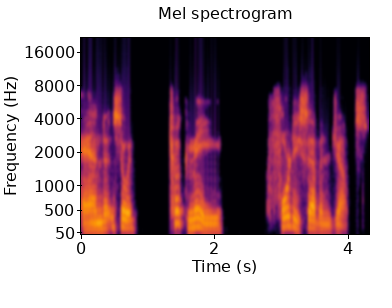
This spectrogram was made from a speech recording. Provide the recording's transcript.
And so it took me 47 jumps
